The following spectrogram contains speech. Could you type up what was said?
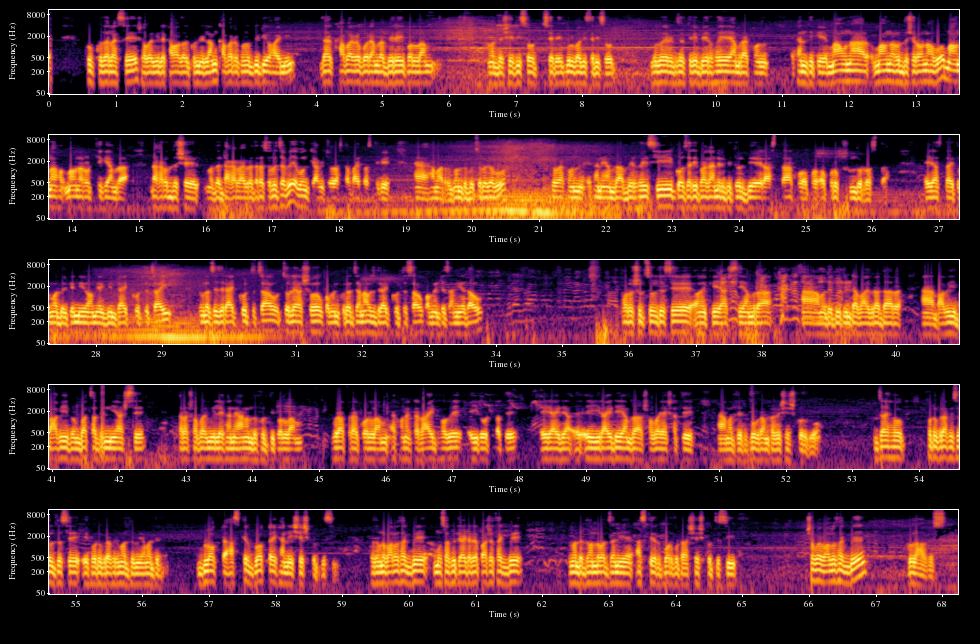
খুব ক্ষুধা লাগছে সবাই মিলে খাওয়া দাওয়া করে নিলাম। খাবারের কোনো ভিডিও হয়নি। যাক খাবারের পরে আমরা বেরিয়ে পড়লাম। আমাদের সেই রিসোর্ট ছেড়ে গুলবাগিচা রিসোর্ট গুলবাগিচা রিসোর্ট থেকে বের হয়ে আমরা এখন এখান থেকে মাওনার মাওনার উদ্দেশ্যে রওনা হব। মাওনা মাওনা রোড থেকে আমরা ঢাকার উদ্দেশ্যে আমাদের ঢাকার ভাইরা তারা চলে যাবে এবং কি আমি চৌরাস্তা বাইপাস থেকে আহ, আমার গন্তব্যে চলে যাব। তো এখন এখানে আমরা বের হয়েছি। গজারি বাগানের ভিতর দিয়ে রাস্তা অপরূপ সুন্দর রাস্তা। এই রাস্তায় তোমাদেরকে নিয়ে আমি একদিন রাইড করতে চাই। তোমরা যে রাইড করতে চাও, চলে আসো কমেন্ট করে জানাও। যদি রাইড করতে চাও কমেন্টে জানিয়ে দাও। ফটোশুট চলতেছে, অনেকে আসছে আমরা। আমাদের দুই, তিনটা ভাই ব্রাদার ভাবি ভাবি এবং বাচ্চাদের নিয়ে আসছে। তারা সবাই মিলে এখানে আনন্দ ফুর্তি করলাম, ঘোরাফেরা করলাম। এখন একটা রাইড হবে এই রোডটাতে এই রাইডে এই রাইডে আমরা সবাই একসাথে আমাদের প্রোগ্রামটাকে শেষ করব। যাই হোক ফটোগ্রাফি চলতেছে। এই ফটোগ্রাফির মাধ্যমে আমাদের ব্লগটা, আজকের ব্লগটা এখানে শেষ করতেছি। তো তোমরা ভালো থাকবে, মুসাফির রাইডারের পাশে থাকবে। তোমাদের ধন্যবাদ জানিয়ে আজকের পর্বটা শেষ করতেছি। সবাই ভালো থাকবে। আল্লাহ হাফেজ।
